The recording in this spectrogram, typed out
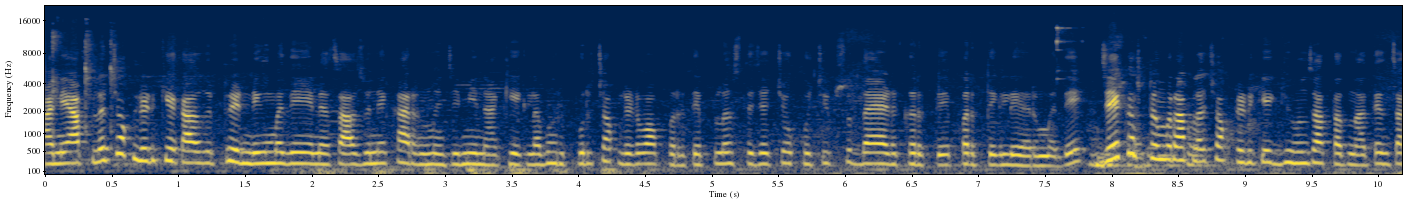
आणि आपलं चॉकलेट केक अजून ट्रेंडिंगमध्ये येण्याचं अजून एक कारण म्हणजे मी ना केकला भरपूर चॉकलेट वापरते प्लस त्याच्यात चोको चिप सुद्धा ॲड करते प्रत्येक लेअरमध्ये जे कस्टमर आपला चॉकलेट केक घेऊन जातात ना त्यांचा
